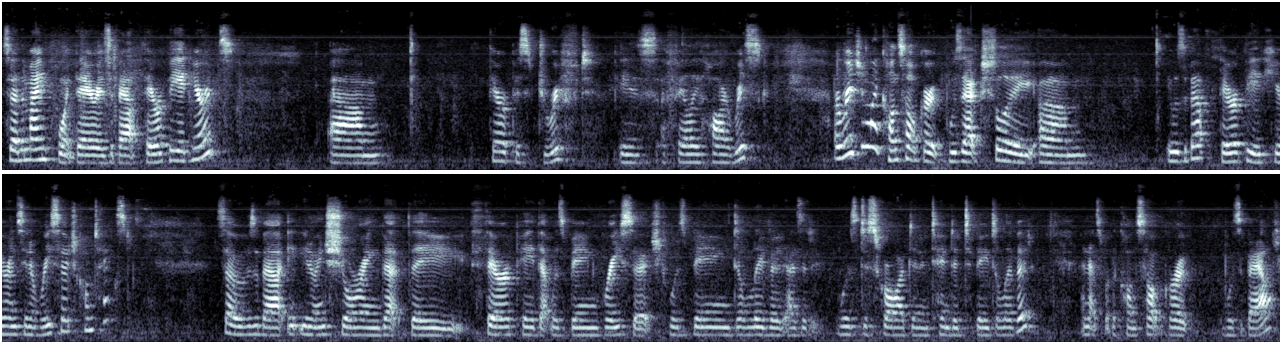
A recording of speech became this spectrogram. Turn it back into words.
So the main point there is about therapy adherence. Um, therapist drift is a fairly high risk. Originally, consult group was actually um, it was about therapy adherence in a research context. So it was about you know ensuring that the therapy that was being researched was being delivered as it was described and intended to be delivered, and that's what the consult group was about.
